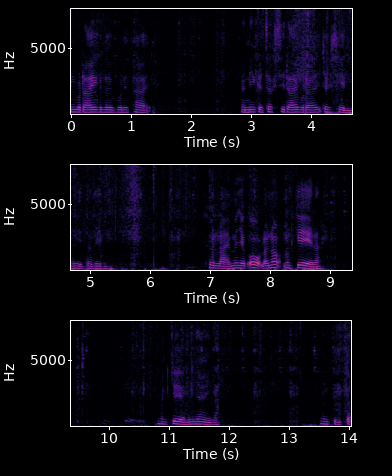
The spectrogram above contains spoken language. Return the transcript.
มันบ่ได้ก็เลยบ่ได้ถ่าย อันนี้ก็จักสิได้บ่ได้จักเห็นบ่เห็นตะเวนส่วนหลายมันอยากออกแล้วเนาะมันแก่ละมันแก่มันใหญ่ละมันเป็นโต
